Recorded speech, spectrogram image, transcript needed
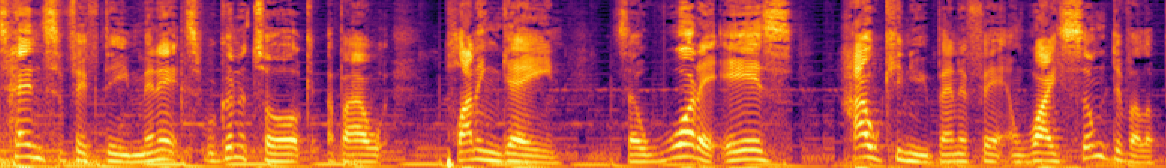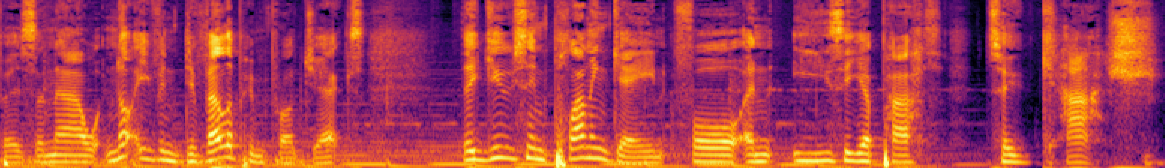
10 to 15 minutes, we're going to talk about planning gain. So, what it is, how can you benefit, and why some developers are now not even developing projects, they're using planning gain for an easier path to cash.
